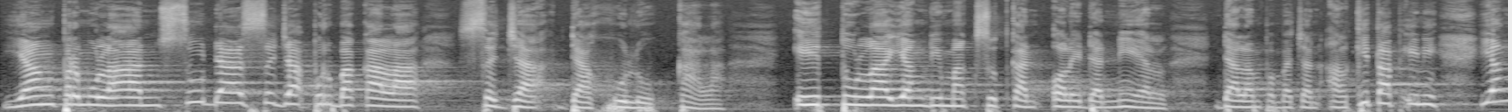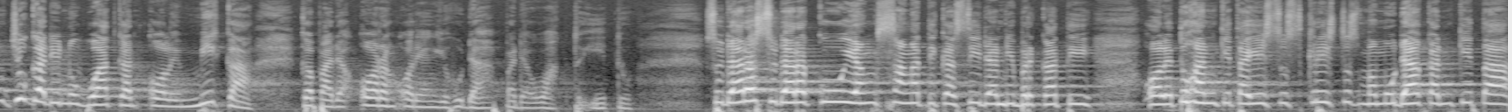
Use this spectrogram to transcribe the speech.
yang permulaan sudah sejak purbakala, sejak dahulu kala. Itulah yang dimaksudkan oleh Daniel dalam pembacaan Alkitab ini yang juga dinubuatkan oleh Mika kepada orang-orang Yehuda pada waktu itu. Saudara-saudaraku yang sangat dikasih dan diberkati oleh Tuhan kita Yesus Kristus memudahkan kita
